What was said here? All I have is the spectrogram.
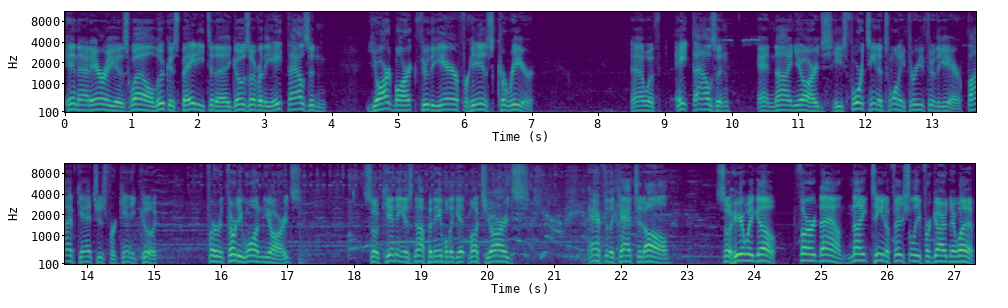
in that area as well. Lucas Beatty today goes over the 8,000 yard mark through the air for his career uh, with 8,000 and nine yards. He's 14 of 23 through the air. Five catches for Kenny Cook for 31 yards. So Kenny has not been able to get much yards after the catch at all. So here we go. Third down, 19 officially for Gardner Webb.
